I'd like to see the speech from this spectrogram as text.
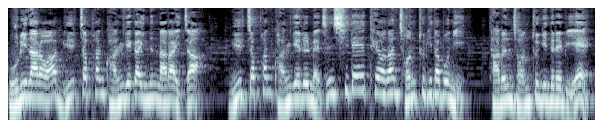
우리나라와 밀접한 관계가 있는 나라이자 밀접한 관계를 맺은 시대에 태어난 전투기다 보니 다른 전투기들에 비해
